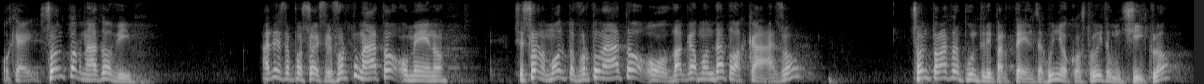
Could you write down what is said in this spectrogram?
Ok, sono tornato a V. Adesso posso essere fortunato o meno. Se sono molto fortunato ho vagabondato a caso, sono tornato al punto di partenza, quindi ho costruito un ciclo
